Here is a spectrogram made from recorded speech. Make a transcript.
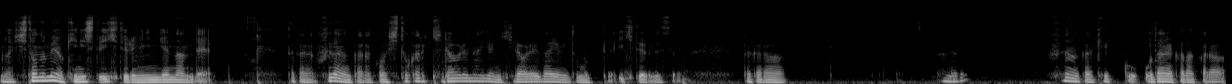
まあ、人の目を気にして生きてる人間なんでだから普段からこう人から嫌われないように嫌われないようにと思って生きてるんですよ。だからなんだろう。普段から結構穏やかだから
